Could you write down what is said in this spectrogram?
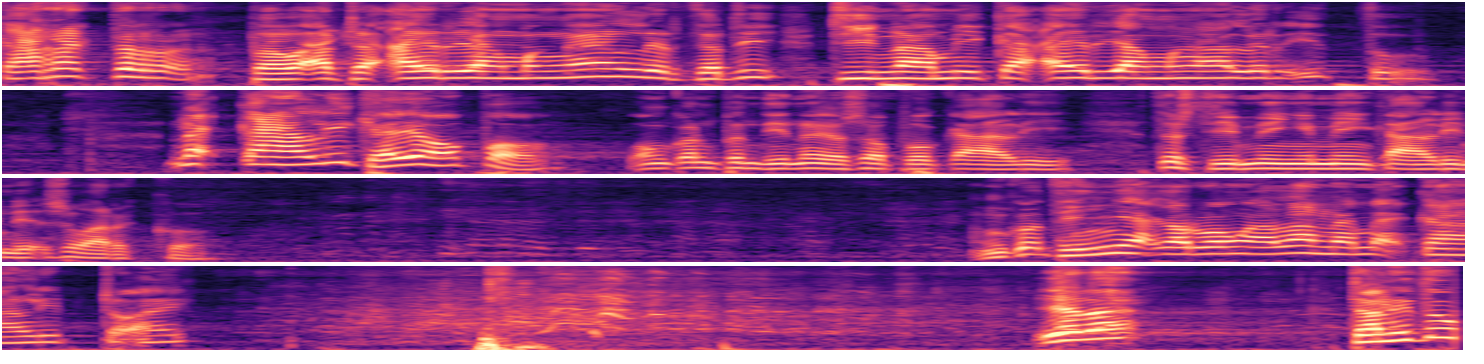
karakter bahwa ada air yang mengalir. Jadi dinamika air yang mengalir itu. Nek kali gaya apa? Wong kon ya sapa kali terus dimingi-mingi kali ndek swarga. Engko dinyak karo wong Allah nek kali tok ya ta dan itu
